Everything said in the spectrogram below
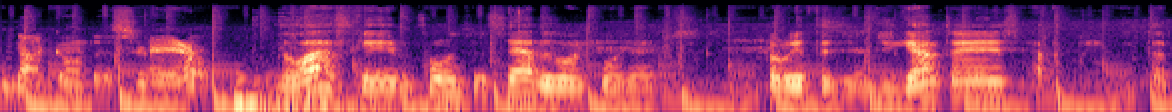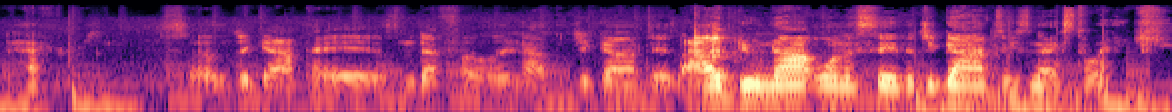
not going to the Super Bowl. The last game, it's only sad there's only four games. But we get the Gigantes, the Packers. So the uh, Gigantes, definitely not the Gigantes. I do not want to see the Gigantes next week.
